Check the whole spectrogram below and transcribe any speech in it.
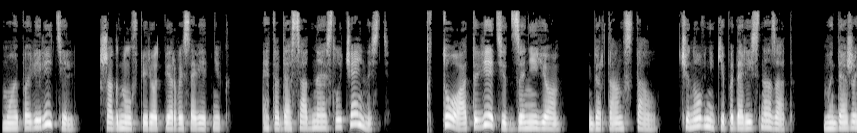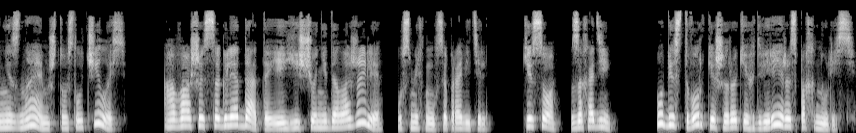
Мой повелитель, шагнул вперед первый советник. Это досадная случайность. Кто ответит за нее? Бертан встал. Чиновники подались назад. Мы даже не знаем, что случилось. А ваши соглядатаи еще не доложили? усмехнулся правитель. Кисо, заходи. Обе створки широких дверей распахнулись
